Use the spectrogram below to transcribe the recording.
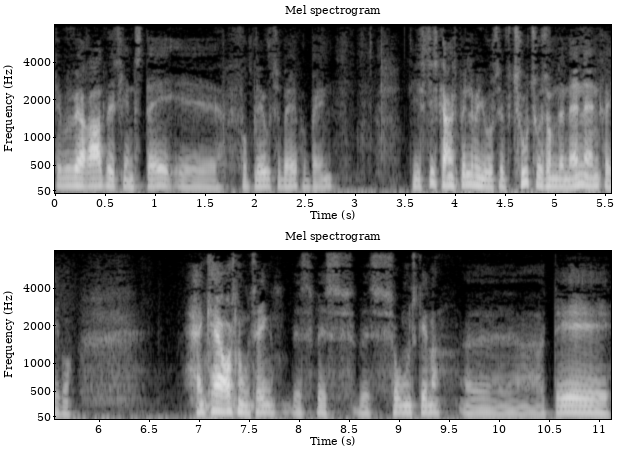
det vil være rart, hvis Jens Dag øh, forblev tilbage på banen. De sidste gang spillede med Josef Tutu som den anden angriber. Han kan også nogle ting, hvis, hvis, hvis solen skinner. Øh, og det,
